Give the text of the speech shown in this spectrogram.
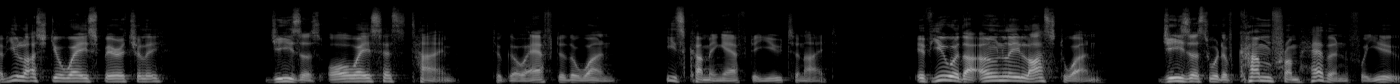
Have you lost your way spiritually? Jesus always has time to go after the one. He's coming after you tonight. If you were the only lost one, Jesus would have come from heaven for you.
